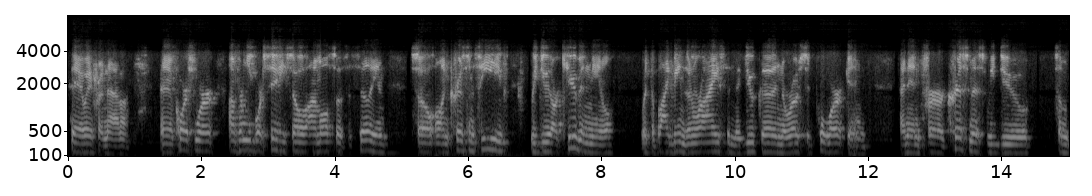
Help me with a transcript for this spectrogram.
stay away from that. And of course, we're I'm from Ybor City, so I'm also Sicilian. So on Christmas Eve, we do our Cuban meal with the black beans and rice and the yuca and the roasted pork, and and then for Christmas we do some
